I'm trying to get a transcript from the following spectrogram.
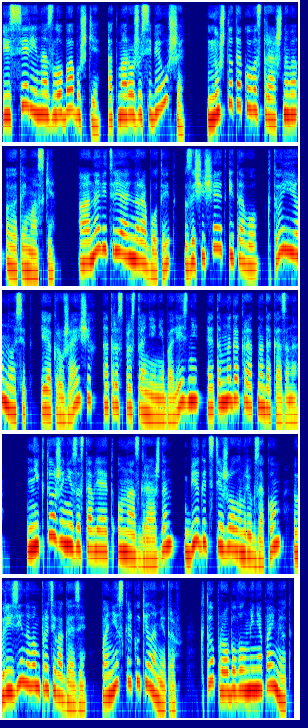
Из серии на зло бабушки «Отморожу себе уши»? Ну что такого страшного в этой маске? А она ведь реально работает, защищает и того, кто ее носит, и окружающих от распространения болезни, это многократно доказано. Никто же не заставляет у нас граждан бегать с тяжелым рюкзаком в резиновом противогазе по нескольку километров. Кто пробовал, меня поймет.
